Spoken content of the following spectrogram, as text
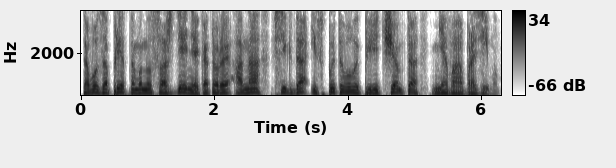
того запретного наслаждения, которое она всегда испытывала перед чем-то невообразимым.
